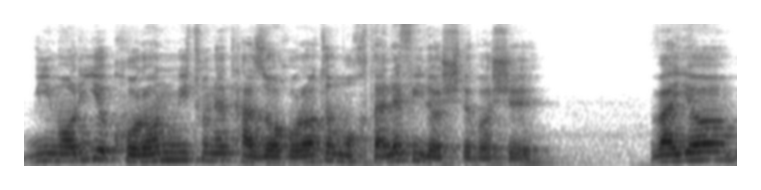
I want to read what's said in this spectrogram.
بیماری کرون می‌تونه تظاهرات مختلفی داشته باشه و یا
